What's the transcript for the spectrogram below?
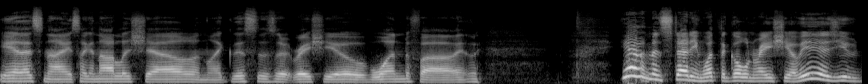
Yeah, that's nice, like a nautilus shell, and like this is a ratio of one to five. You haven't been studying what the golden ratio is. You've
